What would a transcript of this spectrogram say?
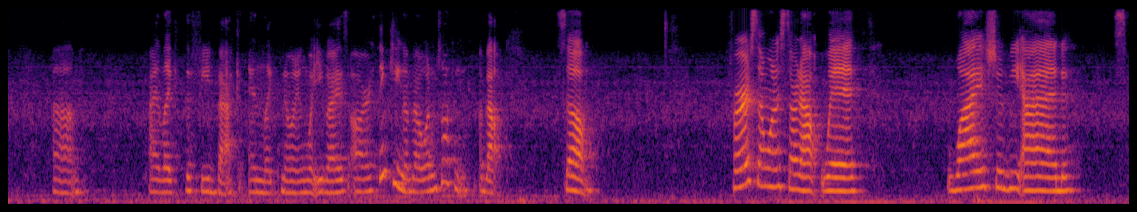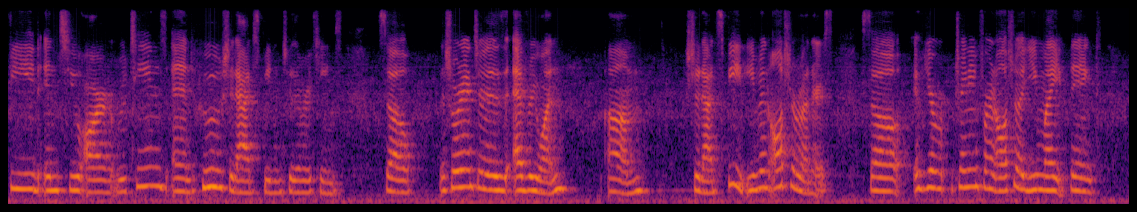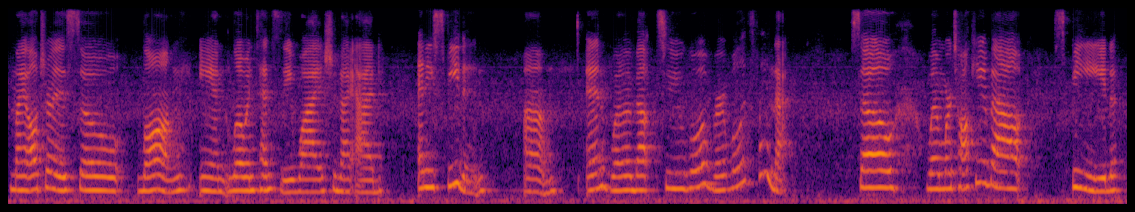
Um, I like the feedback and like knowing what you guys are thinking about what I'm talking about. So, first, I want to start out with why should we add speed into our routines and who should add speed into the routines? So, the short answer is everyone um, should add speed, even ultra runners. So, if you're training for an ultra, you might think, my ultra is so long and low intensity, why should I add any speed in? Um, and what I'm about to go over will explain that. So, when we're talking about speed,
